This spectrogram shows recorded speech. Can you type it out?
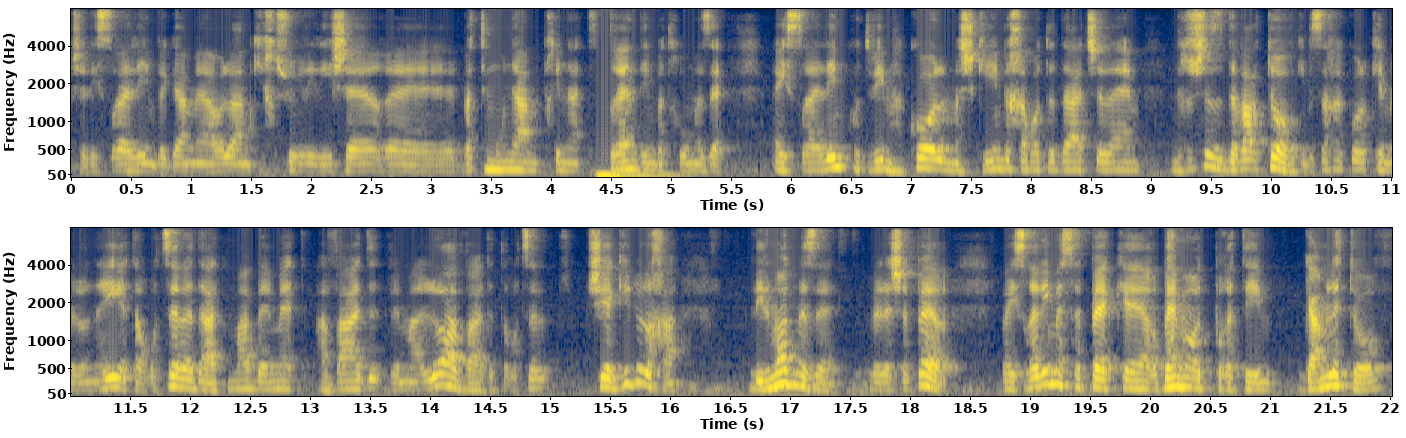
של ישראלים וגם מהעולם כי חשוב לי להישאר אה, בתמונה מבחינת טרנדים בתחום הזה. הישראלים כותבים הכל, משקיעים בחוות הדעת שלהם, אני חושב שזה דבר טוב, כי בסך הכל כמלונאי אתה רוצה לדעת מה באמת עבד ומה לא עבד, אתה רוצה שיגידו לך, ללמוד מזה ולשפר. והישראלי מספק אה, הרבה מאוד פרטים, גם לטוב,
